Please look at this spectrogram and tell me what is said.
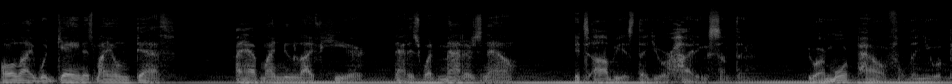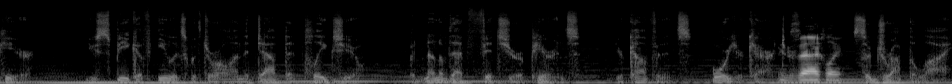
All I would gain is my own death. I have my new life here. That is what matters now. It's obvious that you are hiding something. You are more powerful than you appear. You speak of Elex withdrawal and the doubt that plagues you, but none of that fits your appearance, your confidence, or your character. Exactly. So drop the lie.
